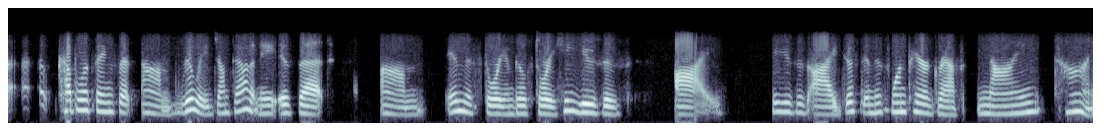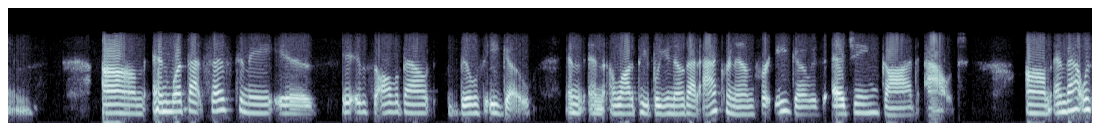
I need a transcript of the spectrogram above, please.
a couple of things that um, really jumped out at me is that um, in this story, in Bill's story, he uses I. He uses I just in this one paragraph nine times. Um, and what that says to me is it, it was all about Bill's ego. And, and a lot of people, you know, that acronym for ego is edging God out. Um, and that was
